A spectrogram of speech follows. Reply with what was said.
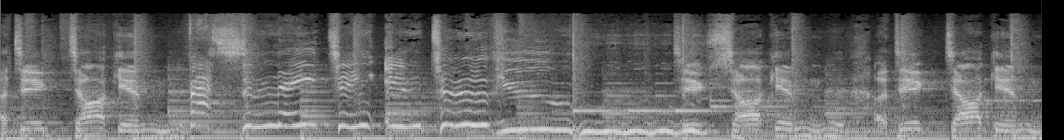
a tick-tocking, fascinating interview. Tick-tocking, a tick-tocking,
